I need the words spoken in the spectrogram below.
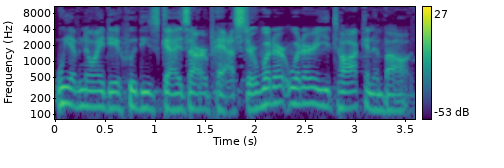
we have no idea who these guys are, Pastor. What are, what are you talking about?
